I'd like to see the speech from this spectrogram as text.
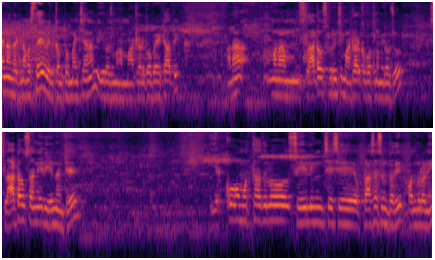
అండ్ అందరికీ నమస్తే వెల్కమ్ టు మై ఛానల్. ఈరోజు మనం మాట్లాడుకోబోయే టాపిక్. అనా మనం స్లాట్ హౌస్ గురించి మాట్లాడుకోబోతున్నాం ఈరోజు. స్లాట్ హౌస్ అనేది ఏంటంటే ఎక్కువ మొత్తాదులో సేలింగ్ చేసే ప్రాసెస్ ఉంటుంది పందులని.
